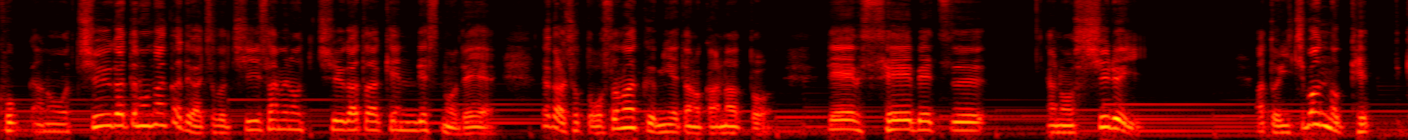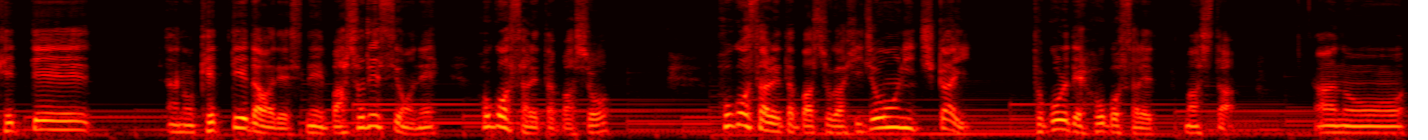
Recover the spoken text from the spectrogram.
こあの、中型の中ではちょっと小さめの中型犬ですので、だからちょっと幼く見えたのかなと。で、性別、あの種類、あと一番の決決定あの決定打はですね、場所ですよね。保護された場所。保護された場所が非常に近いところで保護されました。あの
